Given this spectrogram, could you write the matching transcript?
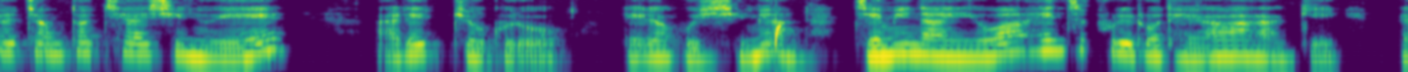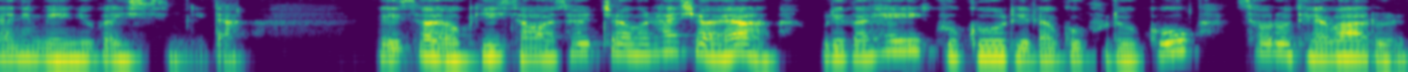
설정 터치하신 후에 아래쪽으로 내려보시면 제미나이와 핸즈프리로 대화하기라는 메뉴가 있습니다. 그래서 여기서 설정을 하셔야 우리가 헤이 구글이라고 부르고 서로 대화를,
